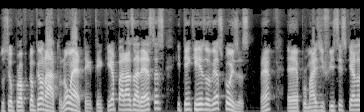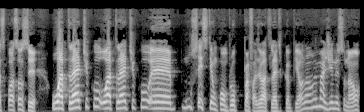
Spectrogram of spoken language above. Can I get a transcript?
do seu próprio campeonato. Não é. Tem, tem que aparar as arestas e tem que resolver as coisas, né? É, por mais difíceis que elas possam ser. O Atlético, o Atlético, é, não sei se tem um comprou para fazer o Atlético campeão, não, não imagino isso não.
